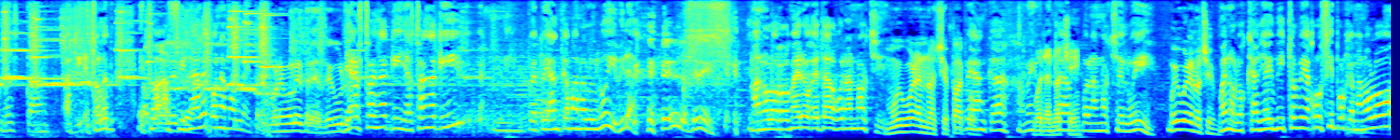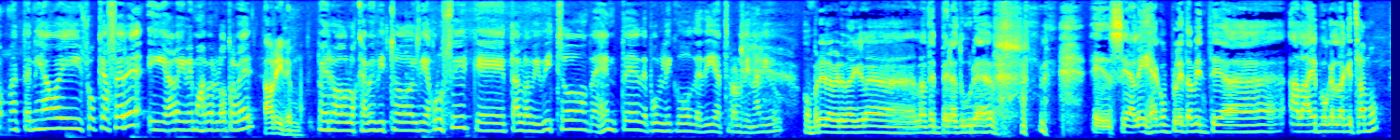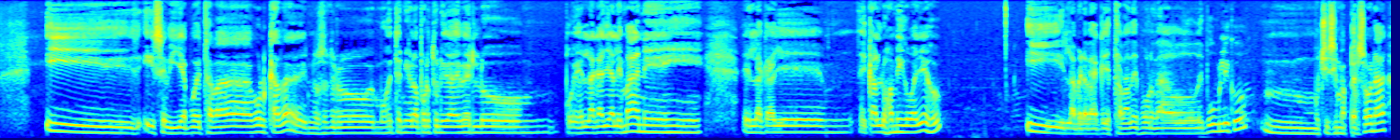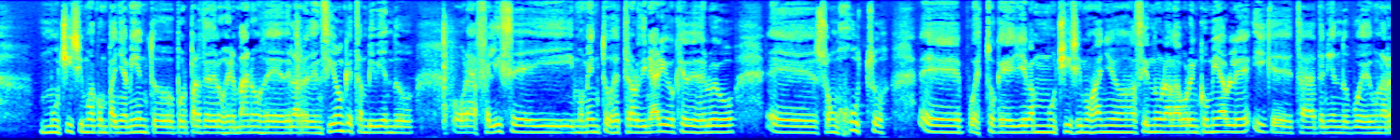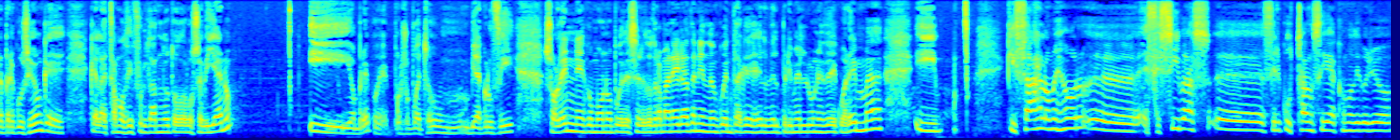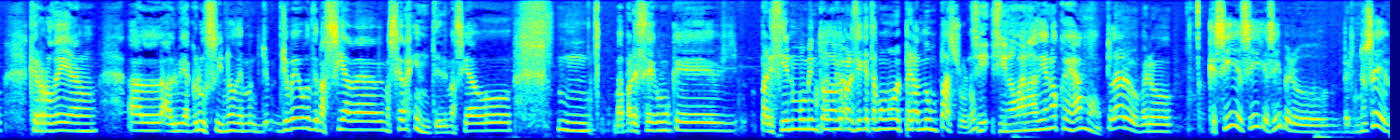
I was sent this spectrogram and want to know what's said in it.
Ya están aquí. Esto, le- esto al final le ponemos letras. Ponemos letras, seguro. Ya están aquí, ya están aquí. mm, Pepe Anca, Manolo y Luis, mira. Manolo Romero, ¿qué tal? Buenas noches. Muy buenas noches, Paco. Pepe Anca, amigo, Buenas noches. Buenas noches, Luis. Muy buena noche. Bueno, los que hayáis visto el Via Crucis, porque Manolo tenía hoy sus quehaceres y ahora iremos a verlo otra vez. Ahora iremos. Pero los que habéis visto el Via Crucis, ¿qué tal lo habéis visto? De gente, de público, de día extraordinario. Hombre, la verdad que la, la temperatura eh, se aleja completamente a, a la época en la que estamos. Y, y Sevilla pues estaba volcada. Eh, Nosotros hemos tenido la oportunidad de verlo pues en la calle Alemanes y en la calle eh, Carlos Amigo Vallejo. y la verdad que estaba desbordado de público, mm, muchísimas personas, muchísimo acompañamiento por parte de los hermanos de, la redención que están viviendo horas felices y momentos extraordinarios que desde luego eh, son justos, eh, puesto que llevan muchísimos años haciendo una labor encomiable y que está teniendo pues una repercusión que, que la estamos disfrutando todos los sevillanos. Y, hombre, pues por supuesto, un Via Crucis solemne, como no puede ser de otra manera, teniendo en cuenta que es el del primer lunes de Cuaresma. Y quizás a lo mejor eh, excesivas eh, circunstancias, como digo yo, que rodean al, al Via Crucis, ¿no? Dem- yo, yo veo demasiada, demasiada gente, demasiado. mm, va a parecer como que. Parecía en un momento dado que parecía que estábamos esperando un paso, ¿no? Si, si no va nadie, nos quejamos. Claro, pero Que sí, sí, que sí, pero, no sé,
